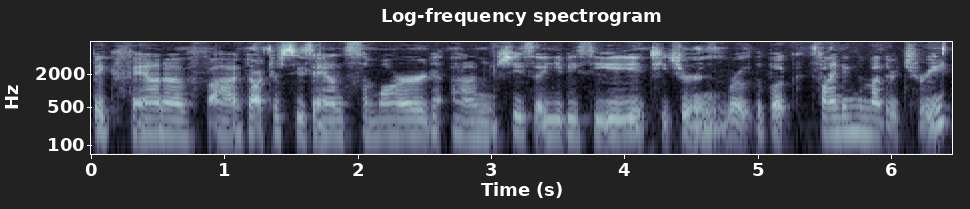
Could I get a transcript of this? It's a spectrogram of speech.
big fan of uh, Dr. Suzanne Simard. Um, she's a UBC teacher and wrote the book Finding the Mother Tree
